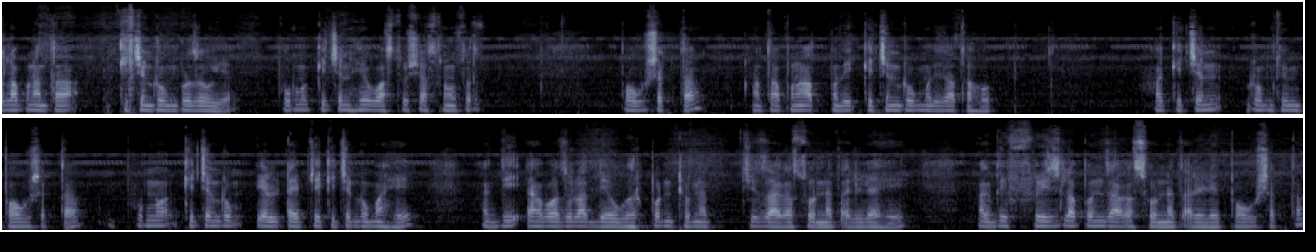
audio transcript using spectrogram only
चला आपण आता किचन रूमकडे जाऊया. पूर्ण किचन हे वास्तुशास्त्रानुसार पाहू शकता. आता आपण आतमध्ये किचन रूममध्ये जात आहोत. हा किचन रूम तुम्ही पाहू शकता. पूर्ण किचन रूम एल टाईपचे किचन रूम आहे. अगदी या बाजूला देवघर पण ठेवण्याची जागा सोडण्यात आलेली आहे. अगदी फ्रीजला पण जागा सोडण्यात आलेली आहे. पाहू शकता.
